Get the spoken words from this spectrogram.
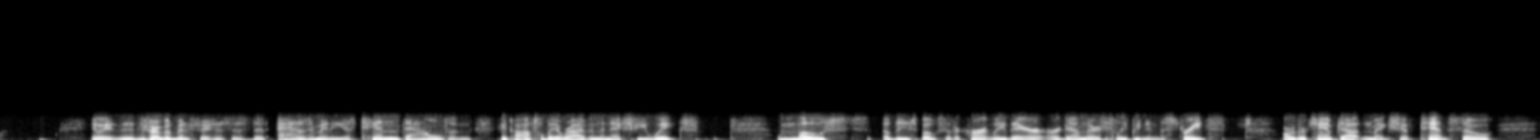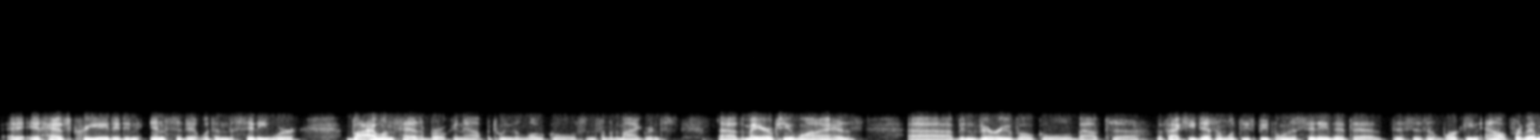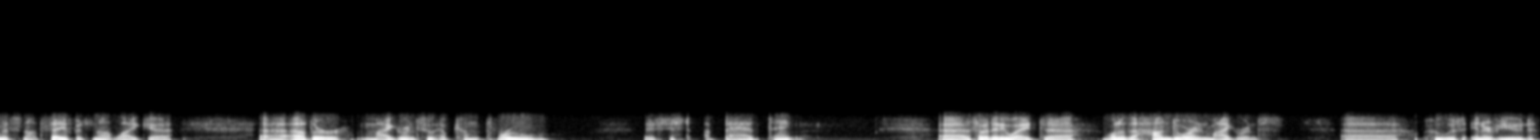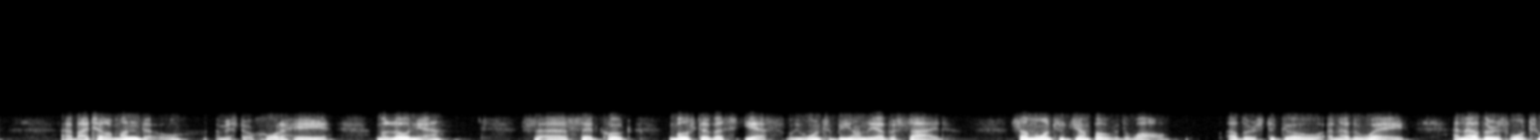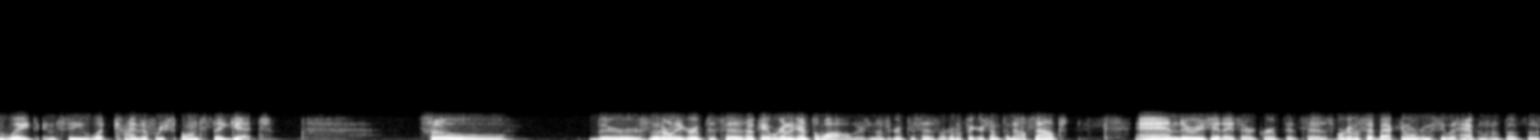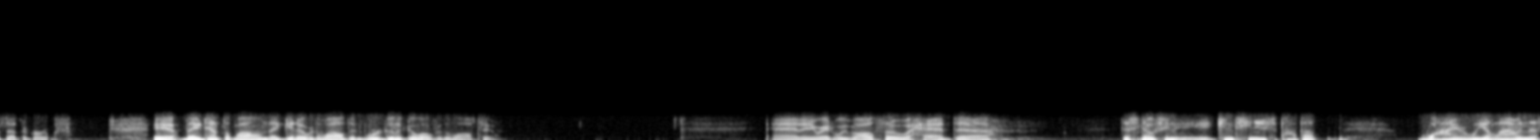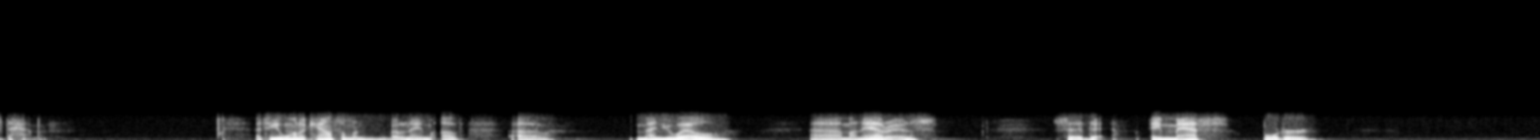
Anyway, the, Trump administration says that as many as 10,000 could possibly arrive in the next few weeks. Most of these folks that are currently there are down there sleeping in the streets or they're camped out in makeshift tents. So uh, it has created an incident within the city where violence has broken out between the locals and some of the migrants. Uh, the mayor of Tijuana has uh, been very vocal about uh, the fact he doesn't want these people in the city, that uh, this isn't working out for them. It's not safe. It's not like uh, uh, other migrants who have come through. It's just a bad thing. Uh, so, at any rate, one of the Honduran migrants who was interviewed by Telemundo, Mr. Jorge Melonia, uh, said, quote, most of us, yes, we want to be on the other side. Some want to jump over the wall, others to go another way, and others want to wait and see what kind of response they get. So there's literally a group that says, okay, we're going to jump the wall. There's another group that says we're going to figure something else out. And there is yet a third group that says we're going to sit back and we're going to see what happens with both those other groups. If they jump the wall and they get over the wall, then we're going to go over the wall too. At any rate, we've also had uh, this notion, it continues to pop up. Why are we allowing this to happen? A Tijuana councilman by the name of uh, Manuel uh, Maneres said that a mass border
